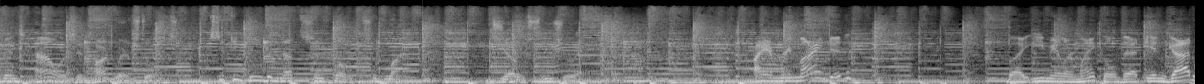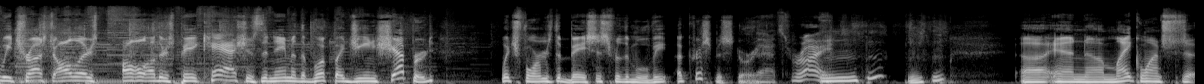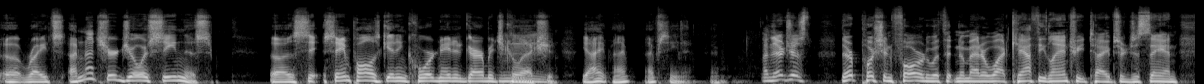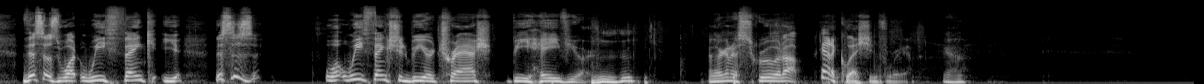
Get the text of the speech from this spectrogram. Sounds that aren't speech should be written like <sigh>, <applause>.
spends hours in hardware stores, sifting through the nuts and bolts of life. Joe Soucheray. I am reminded by emailer Michael that in God we trust, all others, all others pay cash is the name of the book by Jean Shepherd, which forms the basis for the movie A Christmas Story. That's right. Mm-hmm. Uh, and uh, Mike wants uh, writes, I'm not sure Joe has seen this. Uh, St. Paul is getting coordinated garbage Mm. collection. Yeah, I, I, I've seen it. And they're just they're pushing forward with it no matter what. Kathy Lantry types are just saying, "This is what we think. You, this is what we think should be your trash behavior." Mm-hmm. And they're going to screw it up. I got a question for you. Yeah.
